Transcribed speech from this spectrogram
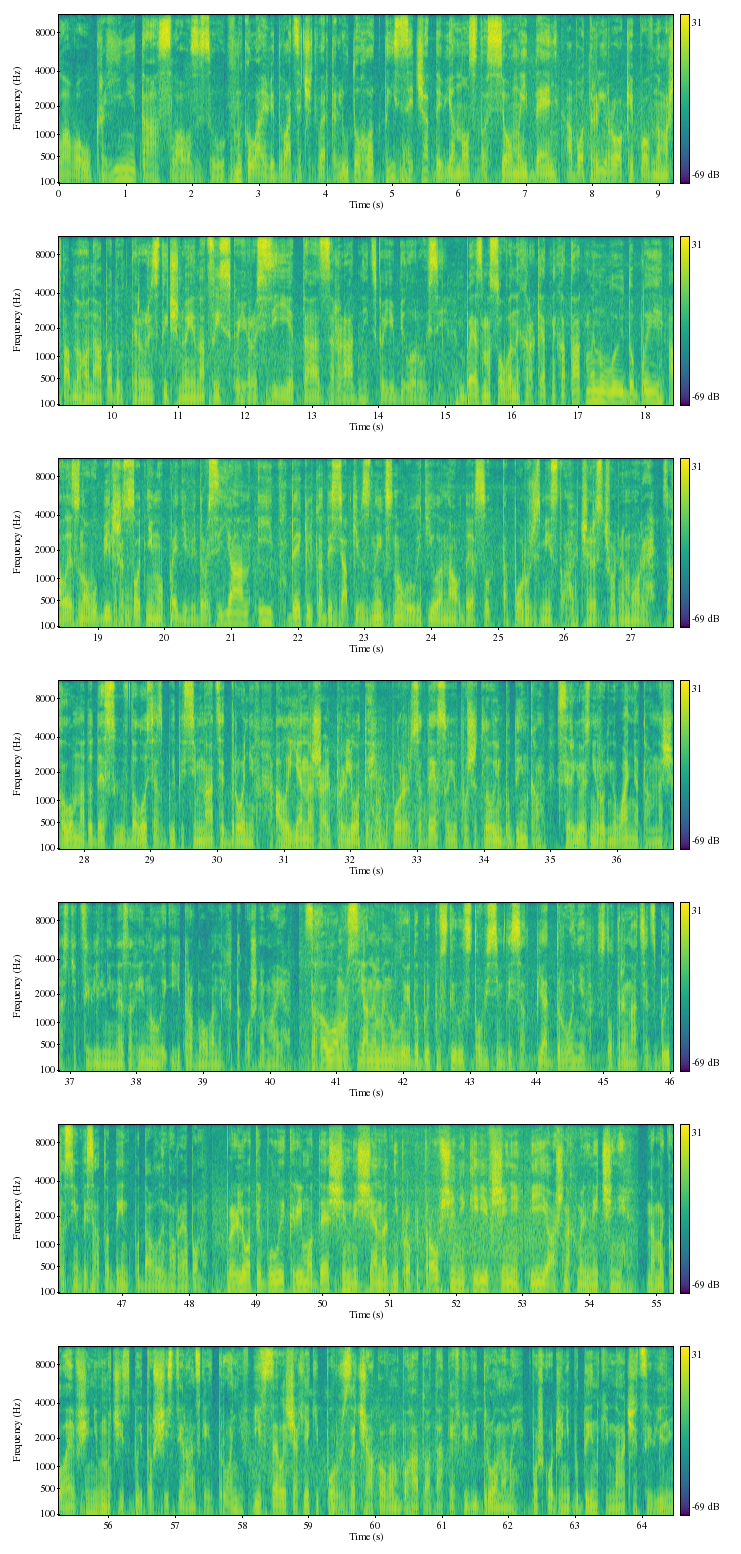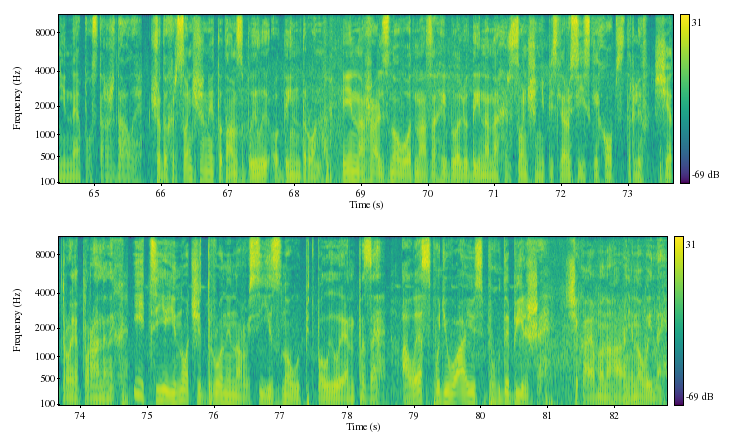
Слава Україні та слава ЗСУ в Миколаєві 24 лютого 1097 день або три роки повномасштабного нападу терористичної нацистської Росії та зрадницької Білорусі. Без масованих ракетних атак минулої доби, але знову більше сотні мопедів від росіян, і декілька десятків з них знову летіла на Одесу та поруч з містом через Чорне море. Загалом над Одесою вдалося збити 17 дронів, але є, на жаль, прильоти поруч з Одесою по житловим будинкам. Серйозні руйнування там, на щастя, цивільні не загинули і травмованих також немає. Загалом росіяни минулої доби пустили 185 дронів, 113 збито, 71 подавлено ребом. Прильоти були крім Одещини ще на Дніпропетровщині, Київщині і аж на Хмельниччині. На Миколаївщині вночі збито 6 іранських дронів, і в селищах, які поруч за Чаковом, багато атак fpv дронами. Пошкоджені будинки, наче цивільні не постраждали. Щодо Херсонщини, то там збили один дрон. І на жаль, знову одна загибла людина на Херсонщині після російських обстрілів. Ще троє поранених. І цієї ночі дрони на Росії знову підпалили НПЗ. Але сподіваюсь, буде більше. Чекаємо на гарні новини.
